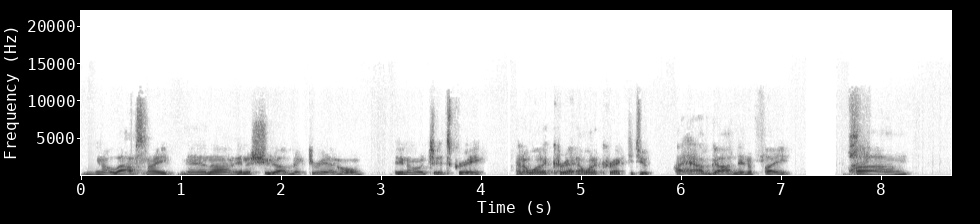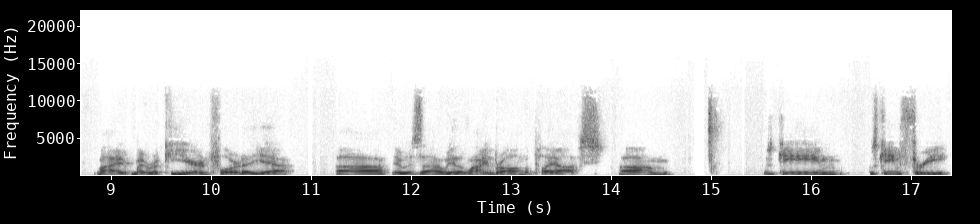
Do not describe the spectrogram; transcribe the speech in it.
you know, last night and uh, in a shootout victory at home. You know, it's great. And I want to correct. I want to correct you too. I have gotten in a fight. Um, my my rookie year in Florida. Yeah, uh, it was. Uh, we had a line brawl in the playoffs. Um, it was game. It was game three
